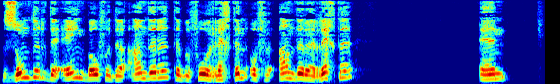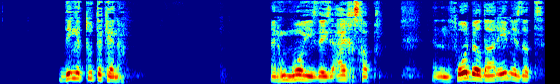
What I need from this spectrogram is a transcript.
zonder de een boven de andere te bevoorrechten of andere rechten en dingen toe te kennen. En hoe mooi is deze eigenschap. En een voorbeeld daarin is dat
